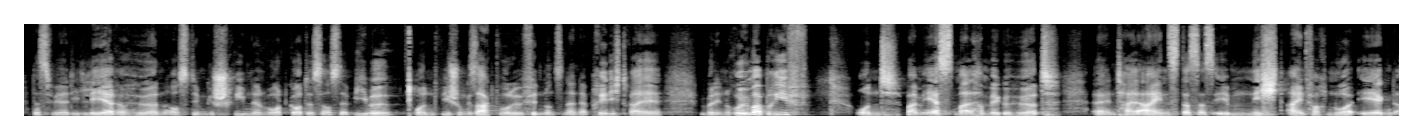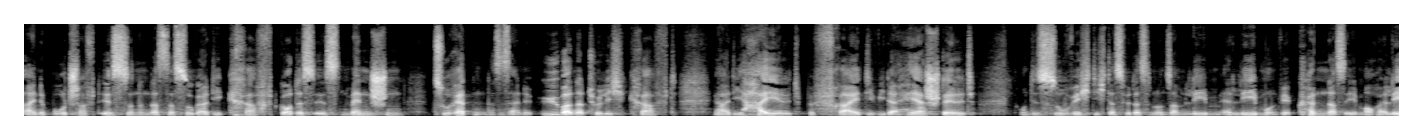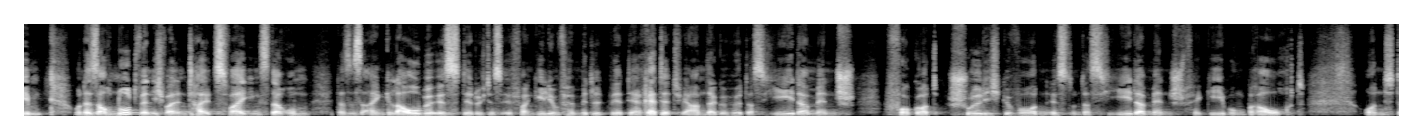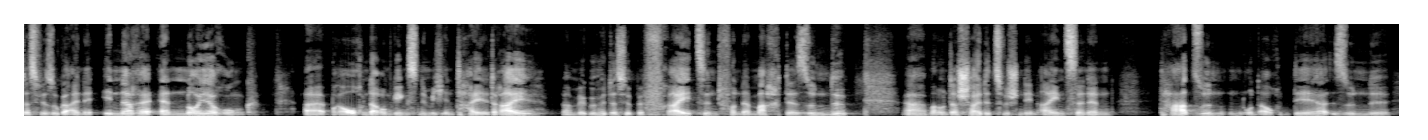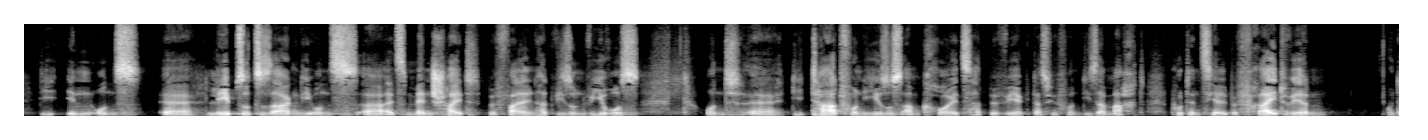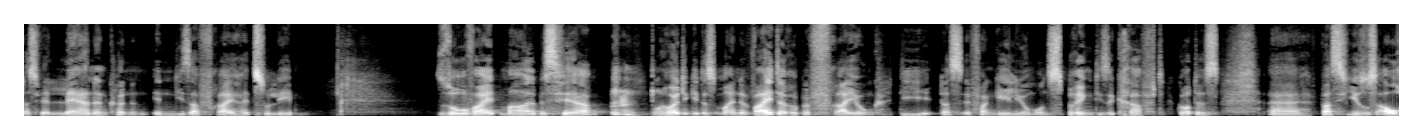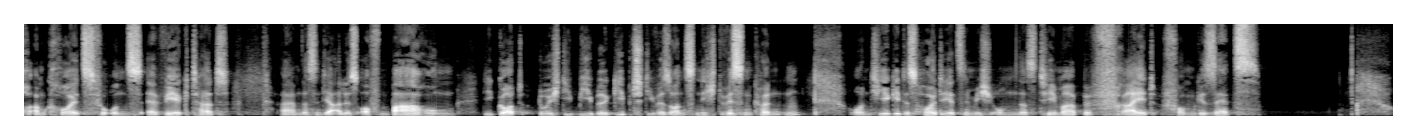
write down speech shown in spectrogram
dass wir die Lehre hören aus dem geschriebenen Wort Gottes, aus der Bibel. Und wie schon gesagt wurde, wir befinden uns in einer Predigtreihe über den Römerbrief. Und beim ersten Mal haben wir gehört äh, in Teil 1, dass das eben nicht einfach nur irgendeine Botschaft ist, sondern dass das sogar die Kraft Gottes ist, Menschen zu retten. Das ist eine übernatürliche Kraft, ja, die heilt, befreit, die wiederherstellt und es ist so wichtig, dass wir das in unserem Leben erleben und wir können das eben auch erleben. Und das ist auch notwendig, weil in Teil 2 ging es darum, dass es ein Glaube ist, der durch das Evangelium vermittelt wird, der rettet. Wir haben da gehört, dass jeder Mensch vor Gott schuldig geworden ist und dass jeder Mensch Vergebung braucht und dass wir sogar eine innere Erneuerung äh, brauchen. Darum ging es nämlich in Teil 3. Da haben wir gehört, dass wir befreit sind von der Macht der Sünde. Ja, man unterscheidet zwischen den einzelnen Tatsünden und auch der Sünde, die in uns äh, lebt sozusagen, die uns äh, als Menschheit befallen hat, wie so ein Virus. Und äh, die Tat von Jesus am Kreuz hat bewirkt, dass wir von dieser Macht potenziell befreit werden und dass wir lernen können, in dieser Freiheit zu leben. Soweit mal bisher. Und heute geht es um eine weitere Befreiung, die das Evangelium uns bringt, diese Kraft Gottes, äh, was Jesus auch am Kreuz für uns erwirkt hat. Ähm, das sind ja alles Offenbarungen, die Gott durch die Bibel gibt, die wir sonst nicht wissen könnten. Und hier geht es heute jetzt nämlich um das Thema befreit vom Gesetz.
